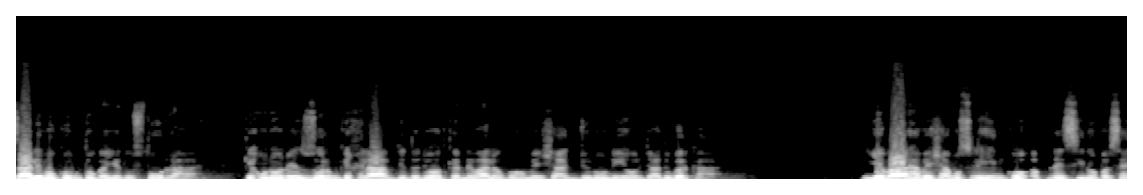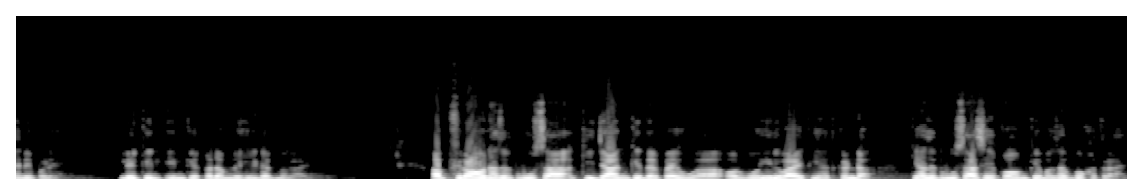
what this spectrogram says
ظالم حکومتوں کا یہ دستور رہا ہے کہ انہوں نے ظلم کے خلاف جد کرنے والوں کو ہمیشہ جنونی اور جادوگر کہا ہے۔ یہ وار ہمیشہ مسلحین کو اپنے سینوں پر سہنے پڑے، لیکن ان کے قدم نہیں ڈگمگائے۔ اب فرعون حضرت موسیٰ کی جان کے درپے ہوا اور وہی روایتی ہتھ کنڈا کہ حضرت موسیٰ سے قوم کے مذہب کو خطرہ ہے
